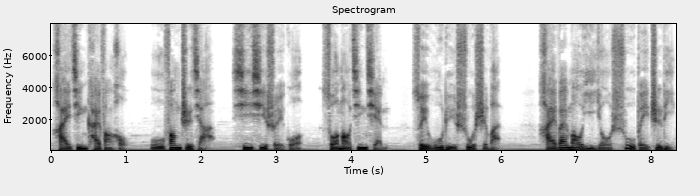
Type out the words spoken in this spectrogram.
海禁开放后，五方之甲、西溪水国所冒金钱虽无虑数十万，海外贸易有数倍之力。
